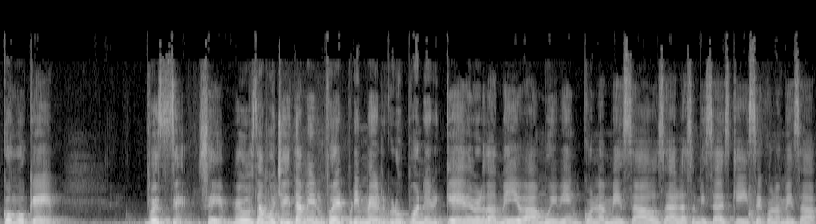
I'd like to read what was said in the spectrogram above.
como que, pues sí, sí, me gusta mucho. Y también fue el primer grupo en el que de verdad me llevaba muy bien con la mesa. O sea, las amistades que hice con la mesa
